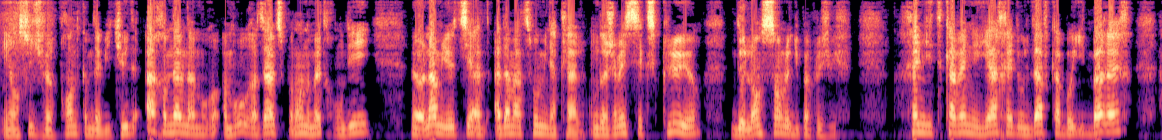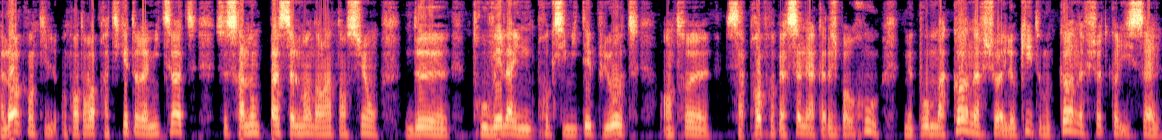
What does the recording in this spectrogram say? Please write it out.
et ensuite je vais reprendre comme d'habitude. cependant nos maîtres ont dit, Adam On ne doit jamais s'exclure de l'ensemble du peuple juif. Alors quand, il, quand on va pratiquer Torah Mitzvot, ce sera non pas seulement dans l'intention de trouver là une proximité plus haute entre sa propre personne et Akadosh Baruch Hu, mais pour Makor Nafsho Elokit ou Makor Nafshot Kol Israël,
